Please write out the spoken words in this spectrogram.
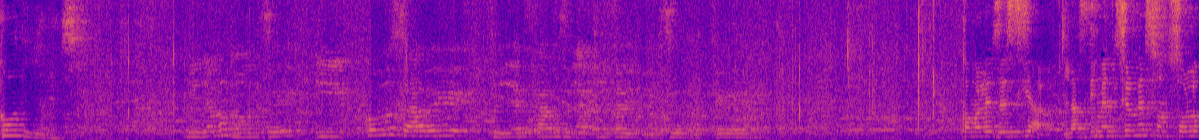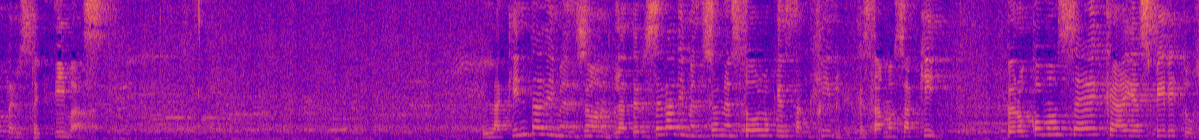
¿Cómo te llamas? Me llamo Monse y ¿cómo sabe que ya estamos en la quinta dimensión? ¿O qué? Como les decía, las dimensiones son solo perspectivas. La quinta dimensión, la tercera dimensión es todo lo que es tangible, que estamos aquí. Pero ¿cómo sé que hay espíritus?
